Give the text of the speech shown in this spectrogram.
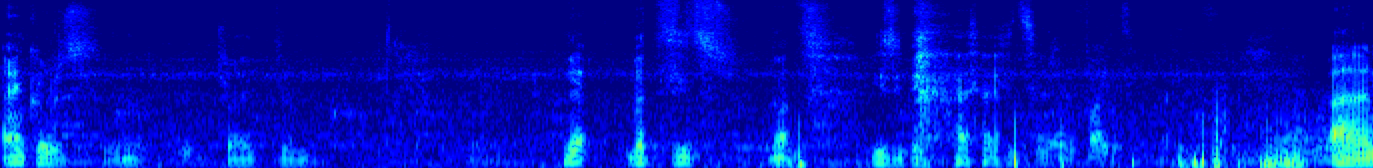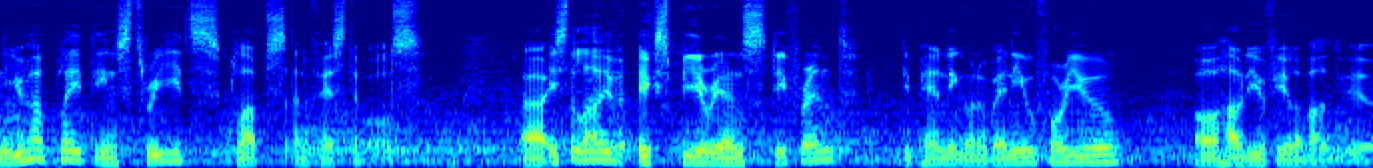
anchors. You know, try to. Yeah, but it's not easy. it's a fight. And you have played in streets, clubs, and festivals. Uh, is the live experience different depending on a venue for you? Or how do you feel about, uh,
